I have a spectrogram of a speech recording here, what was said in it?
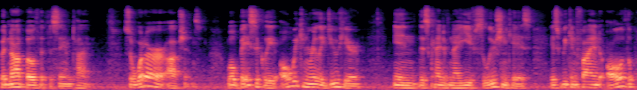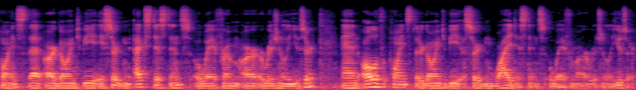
but not both at the same time. So what are our options? Well, basically, all we can really do here in this kind of naive solution case is we can find all of the points that are going to be a certain x distance away from our original user, and all of the points that are going to be a certain y distance away from our original user.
